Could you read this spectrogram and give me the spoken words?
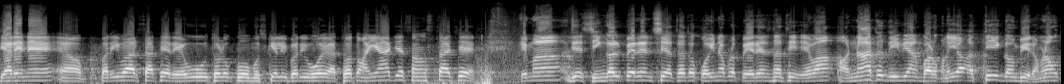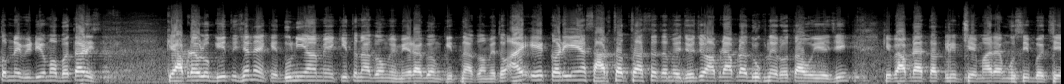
ત્યારે એને પરિવાર સાથે રહેવું થોડુંક મુશ્કેલી ભર્યું હોય, અથવા તો અહીંયા જે સંસ્થા છે, એમાં જે સિંગલ પેરેન્ટ્સ છે, અથવા તો કોઈના પણ પેરેન્ટ્સ નથી, એવા અનાથ દિવ્યાંગ બાળકોને, એ અતિ ગંભીર. હમણાં હું તમને વિડીયોમાં બતાડીશ કે આપણે ઓલું ગીત છે ને કે દુનિયા મેં કિતના ગમે, મેરા ગમ કિતના ગમે. તો આ એક કડી અહીંયા સાર્થક થશે, તમે જોજો, આપણે આપણા દુઃખને રોતા હોઈએ છીએ કે આપણે આ તકલીફ છે, મારા મુસીબત છે.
